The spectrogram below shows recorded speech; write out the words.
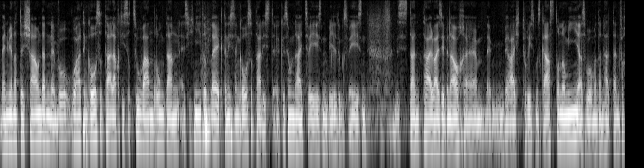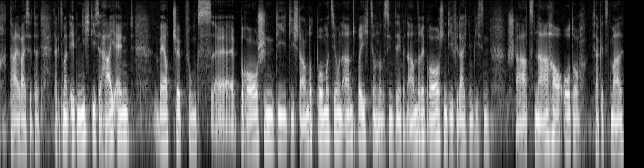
wenn wir natürlich schauen, dann, wo, wo halt ein großer Teil auch dieser Zuwanderung dann sich niederschlägt, dann ist ein großer Teil ist äh, Gesundheitswesen, Bildungswesen, das ist dann teilweise eben auch ähm, im Bereich Tourismus, Gastronomie, also wo man dann halt einfach teilweise, da, sagt man eben nicht diese High-End-Wertschöpfungsbranchen, äh, die die Standortpromotion anspricht, sondern das sind eben andere Branchen, die vielleicht ein bisschen staatsnaher oder ich sage jetzt mal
